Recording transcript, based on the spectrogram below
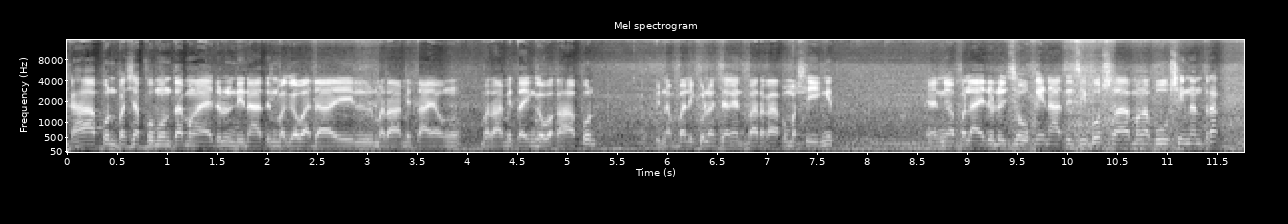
Kahapon pa siya pumunta mga idol, hindi natin magawa dahil marami tayong marami tayong gawa kahapon. Pinabalik ko lang siya ngayon para ako masingit. Yan nga pala idol, suki natin si boss sa mga busing ng truck.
